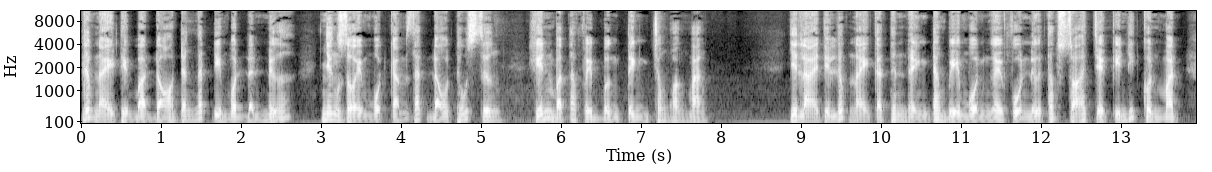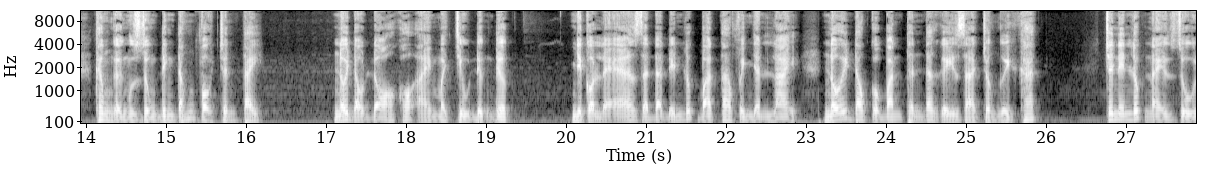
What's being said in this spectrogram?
Lúc này thì bà đó đang ngất đi một lần nữa, nhưng rồi một cảm giác đau thấu xương khiến bà ta phải bừng tỉnh trong hoang mang. Nhìn lại thì lúc này cả thân hình đang bị một người phụ nữ tóc xóa che kín hết khuôn mặt, không ngừng dùng đinh đóng vào chân tay. Nỗi đau đó khó ai mà chịu đựng được. Nhưng có lẽ giờ đã đến lúc bà ta phải nhận lại nỗi đau của bản thân đã gây ra cho người khác. Cho nên lúc này dù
